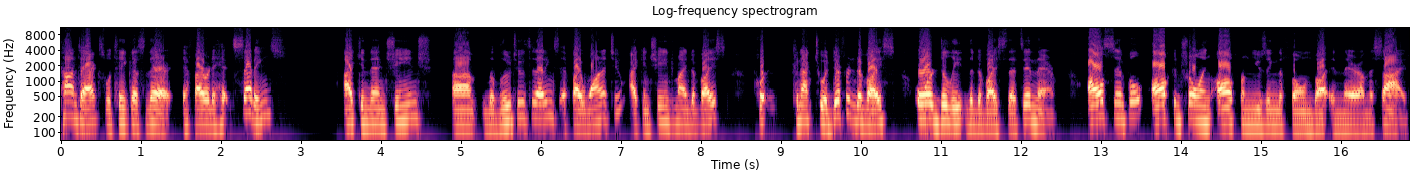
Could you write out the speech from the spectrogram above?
contacts will take us there. If I were to hit settings, I can then change um, the Bluetooth settings. If I wanted to, I can change my device, put connect to a different device, or delete the device that's in there. All simple, all controlling, all from using the phone button there on the side.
